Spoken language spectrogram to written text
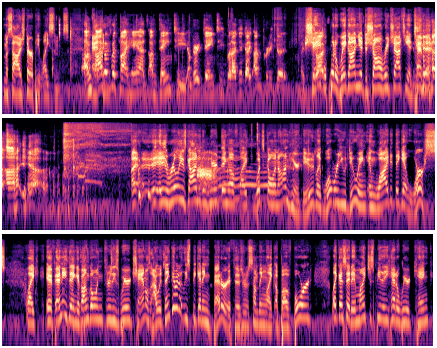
massage therapy license. I'm, And- I'm good with my hands. I'm dainty. I'm very dainty, but I think I, I'm pretty good. Like, Shane so will put a wig on you. Deshaun will reach out to you in 10 minutes. yeah, uh, yeah. I- it really has gotten to the weird thing of like, what's going on here, dude? Like, what were you doing, and why did they get worse? Like, if anything, if I'm going through these weird channels, I would think they would at least be getting better if there was something like above board. Like I said, it might just be that he had a weird kink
